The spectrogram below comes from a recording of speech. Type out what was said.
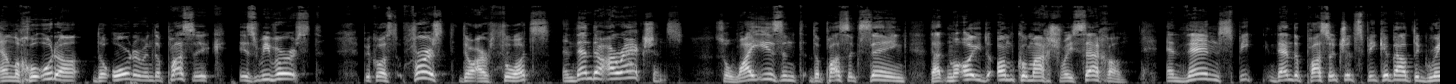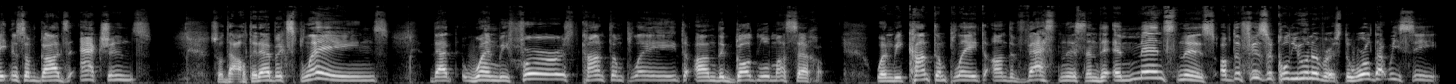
And l'chu'ura, the order in the pasuk is reversed because first there are thoughts and then there are actions. So why isn't the pasuk saying that ma'oid omkumach shveisecha and then speak? Then the pasuk should speak about the greatness of God's actions. So the Alter explains that when we first contemplate on the Godlu Masecha, when we contemplate on the vastness and the immenseness of the physical universe, the world that we see,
